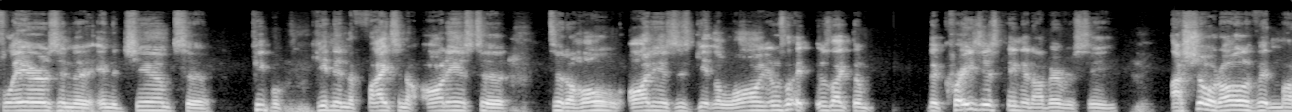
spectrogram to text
flares in the in the gym to people getting in the fights in the audience to to the whole audience just getting along. It was like it was like the the craziest thing that I've ever seen. I showed all of it in my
